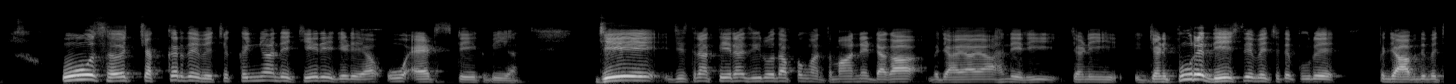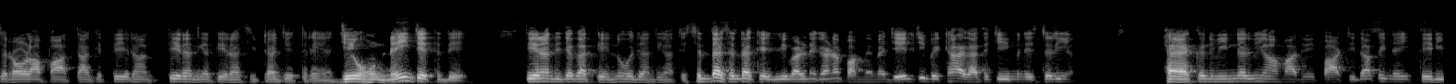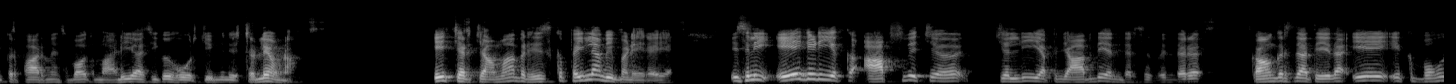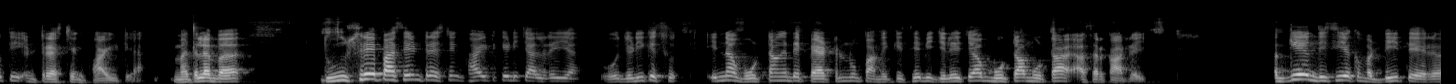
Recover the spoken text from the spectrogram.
ਉਸ ਚੱਕਰ ਦੇ ਵਿੱਚ ਕਈਆਂ ਦੇ ਚਿਹਰੇ ਜਿਹੜੇ ਆ, ਉਹ ਐਟ ਸਟੇਕ ਵੀ ਆ। ਜੇ ਜਿਸ ਤਰ੍ਹਾਂ 13-0 ਦਾ ਭਗਵੰਤ ਮਾਨ ਨੇ ਡਗਾ ਵਜਾਇਆ ਆ, ਹਨੇਰੀ ਜਣੀ ਜਣੀ ਪੂਰੇ ਦੇਸ਼ ਦੇ ਵਿੱਚ ਤੇ ਪੂਰੇ ਪੰਜਾਬ ਦੇ ਵਿੱਚ ਰੌਲਾ ਪਾਤਾ ਕਿ 13 13 ਦੀਆਂ 13 ਸੀਟਾਂ ਜਿੱਤ ਰਹੇ ਆ। ਜੇ ਉਹ ਹੁਣ ਨਹੀਂ ਜਿੱਤਦੇ 13 ਦੀ ਜਗ੍ਹਾ 3 ਹੋ ਜਾਂਦੀਆਂ ਤੇ ਸਿੱਧਾ ਸਿੱਧਾ ਕੇਜਰੀਵਾਲ ਨੇ ਕਹਿਣਾ, ਭਾਵੇਂ ਮੈਂ ਜੇਲ੍ਹ 'ਚ ਹੀ ਬੈਠਾ ਹੈਗਾ ਤੇ ਚੀਫ ਮਿਨਿਸਟਰ ਹੀ ਆ ਹੈ ਕਨਵੀਨਰ ਵੀ ਆਮ ਆਦਮੀ ਪਾਰਟੀ ਦਾ ਵੀ ਨਹੀਂ, ਤੇਰੀ ਪਰਫਾਰਮੈਂਸ ਬਹੁਤ ਮਾੜੀ ਆ, ਅਸੀਂ ਕੋਈ ਹੋਰ ਚੀਫ ਮਿਨਿਸਟਰ ਲਿਆਉਣਾ। ਇਹ ਚਰਚਾਵਾਂ ਰਿਸਕ ਪਹਿਲਾਂ ਵੀ ਬਣੇ ਰਹੇ ਆ। ਇਸ ਲਈ ਇਹ ਜਿਹੜੀ ਇੱਕ ਆਪਸ ਵਿੱਚ ਚੱਲੀ ਆ ਪੰਜਾਬ ਦੇ ਅੰਦਰ ਸੁਖਵਿੰਦਰ, ਕਾਂਗਰਸ ਦਾ ਤੇ ਇਹਦਾ, ਇਹ ਇੱਕ ਬਹੁਤ ਹੀ ਇੰਟਰਸਟਿੰਗ ਫਾਈਟ ਆ। ਮਤਲਬ ਦੂਸਰੇ ਪਾਸੇ ਇੰਟਰਸਟਿੰਗ ਫਾਈਟ ਕਿਹੜੀ ਚੱਲ ਰਹੀ ਆ? ਉਹ ਜਿਹੜੀ ਕਿ ਇਹਨਾਂ ਵੋਟਾਂ ਦੇ ਪੈਟਰਨ ਨੂੰ ਭਾਵੇਂ ਕਿਸੇ ਵੀ ਜ਼ਿਲ੍ਹੇ 'ਚ ਮੋਟਾ-ਮੋਟਾ ਅਸਰ ਕਰ ਰਹੀ। ਅੱਗੇ ਹੁੰਦੀ ਸੀ ਇੱਕ ਵੱਡੀ ਧਿਰ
